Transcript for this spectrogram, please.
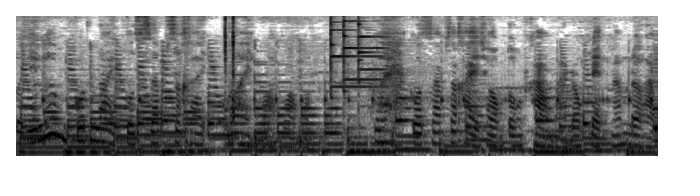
ก็อย่าลืมกดไลค์กดซับสไครต์ไว้ก่อนวว้ากดซับสไครต์ช่องตรงข่าวหมาดอกแดกน้ำเด้อค่ะ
